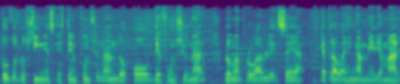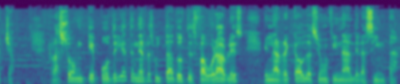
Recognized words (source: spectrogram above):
todos los cines estén funcionando o de funcionar, lo más probable sea que trabajen a media marcha razón que podría tener resultados desfavorables en la recaudación final de la cinta.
